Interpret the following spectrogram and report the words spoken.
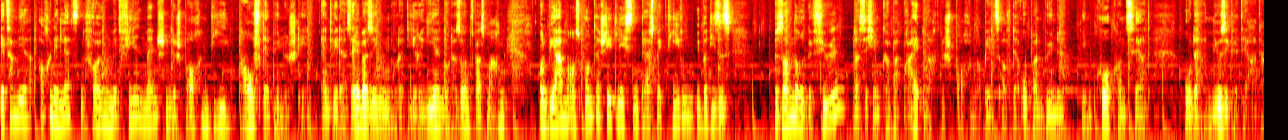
Jetzt haben wir auch in den letzten Folgen mit vielen Menschen gesprochen, die auf der Bühne stehen. Entweder selber singen oder dirigieren oder sonst was machen. Und wir haben aus unterschiedlichsten Perspektiven über dieses besondere Gefühl, das sich im Körper breit macht, gesprochen. Ob jetzt auf der Opernbühne, im Chorkonzert oder im Musicaltheater.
